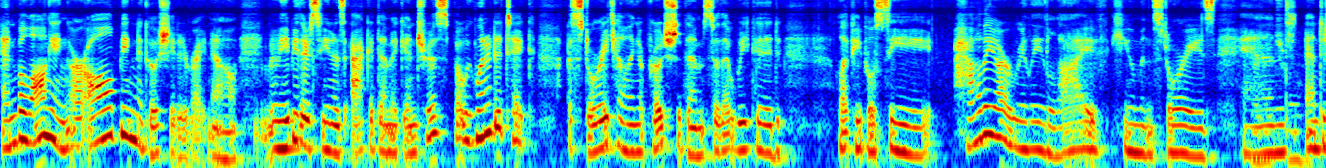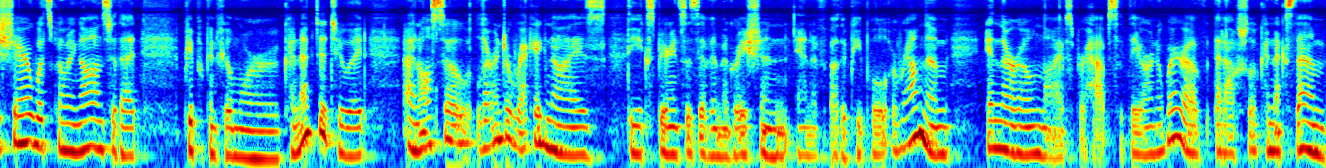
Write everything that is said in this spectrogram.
and belonging are all being negotiated right now. Maybe they're seen as academic interests, but we wanted to take a storytelling approach to them so that we could let people see how they are really live human stories and and to share what's going on so that people can feel more connected to it and also learn to recognize the experiences of immigration and of other people around them in their own lives, perhaps, that they aren't aware of, that also connects them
